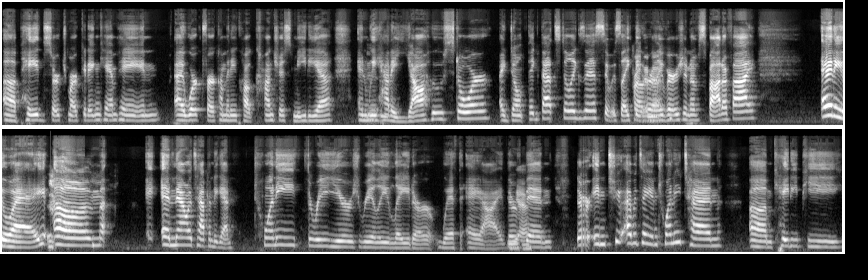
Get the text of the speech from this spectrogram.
uh, paid search marketing campaign. I worked for a company called Conscious Media, and we mm-hmm. had a Yahoo store. I don't think that still exists. It was like Probably the early not. version of Spotify Anyway, um, and now it's happened again. 23 years really later with AI. There've yeah. been there in two, I would say in 2010, um, KDP,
